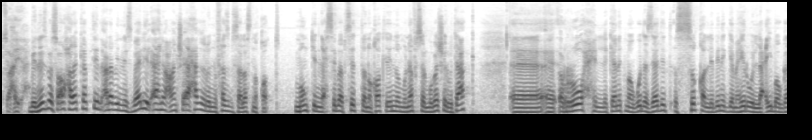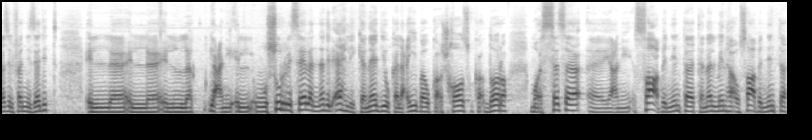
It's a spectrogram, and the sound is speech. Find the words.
صحيح بالنسبة لسؤال حضرتك كابتن أنا بالنسبة لي الأهلي ما عملش أي حاجة غير إنه فاز بثلاث نقاط ممكن نحسبها بست نقاط لأنه المنافس المباشر بتاعك. آه، آه، الروح اللي كانت موجودة زادت الثقة اللي بين الجماهير واللعيبة والجهاز الفني زادت. ال ال ال يعني وصول رسالة النادي الأهلي كنادي وكلعيبة وكأشخاص وكإدارة مؤسسة آه، يعني صعب إن أنت تنال منها أو صعب إن أنت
